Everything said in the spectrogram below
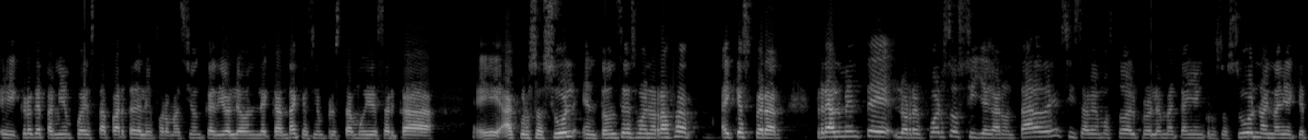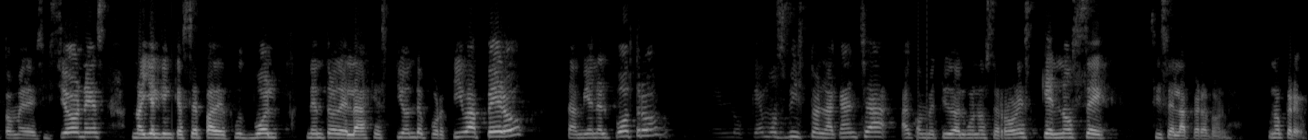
Eh, creo que también fue esta parte de la información que dio León Lecanda, que siempre está muy de cerca eh, a Cruz Azul. Entonces, bueno, Rafa, hay que esperar. Realmente los refuerzos sí llegaron tarde, sí sabemos todo el problema que hay en Cruz Azul, no hay nadie que tome decisiones, no hay alguien que sepa de fútbol dentro de la gestión deportiva, pero también el Potro, que hemos visto en la cancha, ha cometido algunos errores que no sé si se la perdona, no creo.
